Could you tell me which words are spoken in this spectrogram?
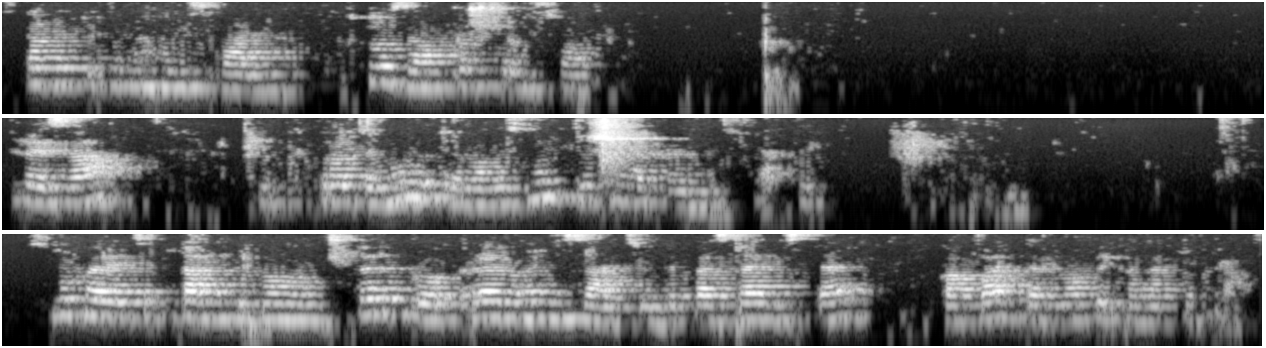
Ставлю тоді на голосування. Хто за? Прошу проголосувати. Три за. Проти нуль, утримались нуль. Рішення прийнято. Дякую. Слухається питання під номером 4 про реорганізацію ДП «Сервіс Тек» КП Тернопіль Електротранс.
